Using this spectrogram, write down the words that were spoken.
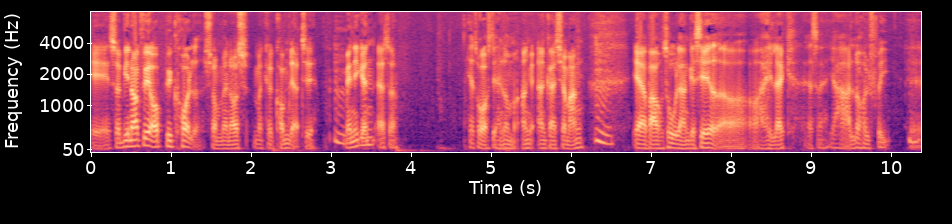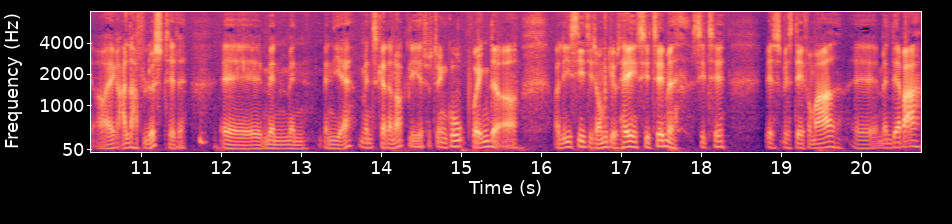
Øh, så vi er nok ved at opbygge holdet, som man også man kan komme dertil. Mm. Men igen, altså, jeg tror også, det handler om engagement. Mm. Jeg er bare utrolig engageret, og, og heller ikke, altså, jeg har aldrig holdt fri, mm. øh, og jeg har aldrig haft lyst til det. Mm. Øh, men, men, men ja, men skal der nok lige, jeg synes, det er en god pointe at, at lige sige til dit omgivelser, hey, sig til, med, sig til hvis, hvis det er for meget. Øh, men det er bare,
